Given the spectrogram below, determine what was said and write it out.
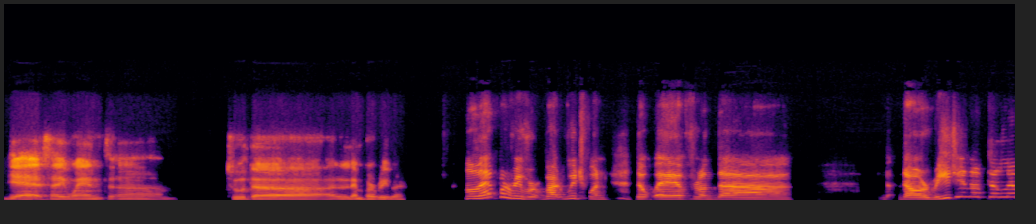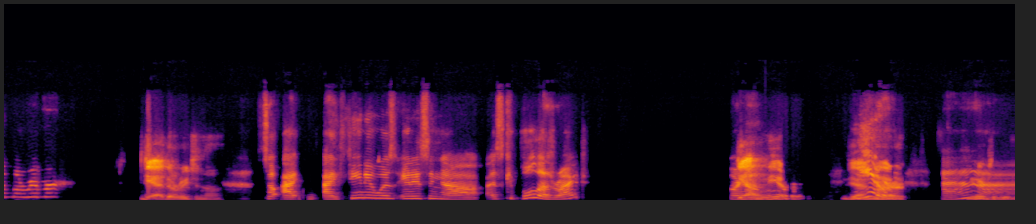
Yes, I went um, to the Lempa River. Lempa River, but which one? The uh, from the the origin of the Lempa River? Yeah, the original. So I I think it was it is in uh Esquipulas, right? Yeah, no? near. Yeah, Near. near, near to this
